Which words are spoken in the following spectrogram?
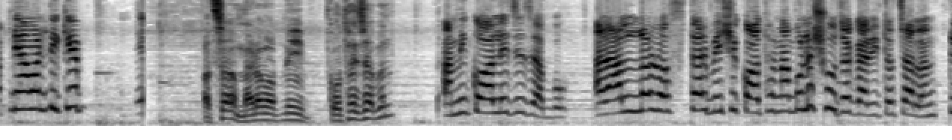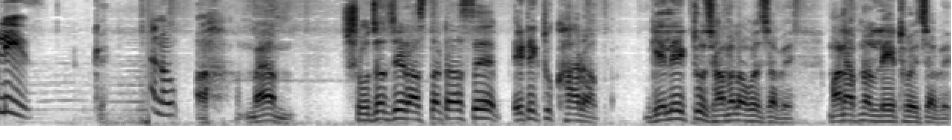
আপনি আমার দিকে আচ্ছা ম্যাডাম আপনি কোথায় যাবেন? আমি কলেজে যাব। আর আল্লাহর রাস্তার বেশি কথা না বলে সোজা গাড়িটা চালান প্লিজ ওকে কেন? আহ ম্যাম সোজা যে রাস্তাটা আছে এটা একটু খারাপ। গেলে একটু ঝামেলা হয়ে যাবে মানে আপনার লেট হয়ে যাবে।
